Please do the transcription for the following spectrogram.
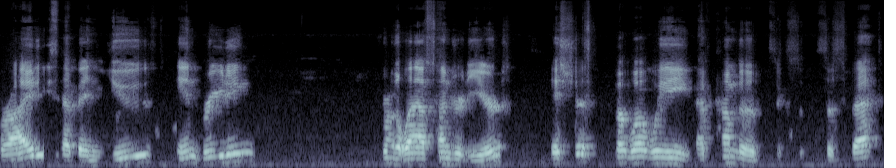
varieties have been used in breeding for the last hundred years. It's just, but what we have come to suspect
